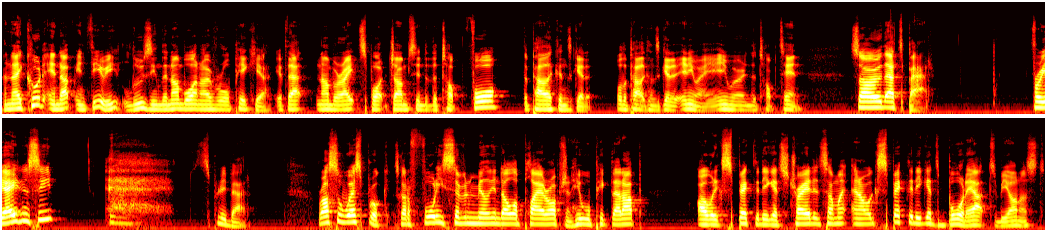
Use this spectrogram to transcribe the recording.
And they could end up, in theory, losing the number one overall pick here. If that number eight spot jumps into the top four, the Pelicans get it. Well, the Pelicans get it anyway, anywhere in the top 10. So that's bad. Free agency, it's pretty bad. Russell Westbrook has got a $47 million player option. He will pick that up. I would expect that he gets traded somewhere, and I would expect that he gets bought out, to be honest.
